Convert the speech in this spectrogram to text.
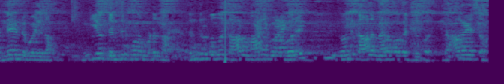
ரெண்டே ரெண்டு கோயில் தான். இங்கேயும் தென் திருப்போணம் மட்டும்தான். தென் திருப்பம் வந்து காலை மாறி போயிருப்பாரு இது வந்து காலை மேலே பக்கம் வச்சிருப்பாரு. இது ஆகாயசம்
